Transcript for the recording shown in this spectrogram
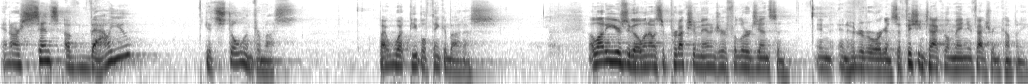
and our sense of value gets stolen from us by what people think about us. A lot of years ago, when I was a production manager for Luhr Jensen in, in Hood River, Oregon, it's a fishing tackle manufacturing company.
